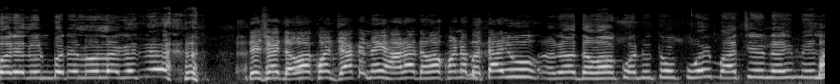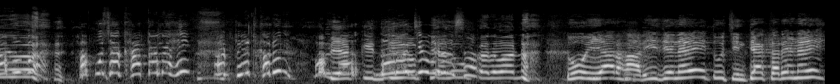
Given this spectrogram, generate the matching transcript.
ભરેલું ને ભરેલું લાગે છે. તે સિવાય દવાખાન જા કે નહીં? હારા દવાખાને બતાવ્યું અરે દવાખાનું તો કોઈ બાચે નહીં મેલ્યું. હાપુસા ખાતા નહીં. અને પેટ ખરું ને. કીધું પેલું કરવાનું. તું યાર હારી જે નહીં તું ચિંતા કરે નહીં.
